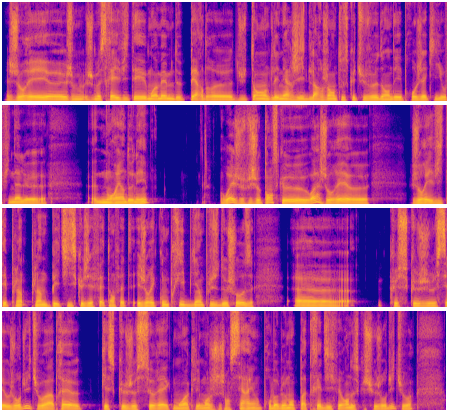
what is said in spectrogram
J'aurais, euh, je, me serais évité moi-même de perdre euh, du temps, de l'énergie, de l'argent, tout ce que tu veux dans des projets qui au final euh, n'ont rien donné. Ouais, je, je pense que voilà, j'aurais, j'aurais évité plein, plein de bêtises que j'ai faites en fait, et j'aurais compris bien plus de choses que ce que je sais aujourd'hui. Tu vois, après qu'est-ce que je serais moi Clément? J'en sais rien. Probablement pas très différent de ce que je suis aujourd'hui tu vois.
